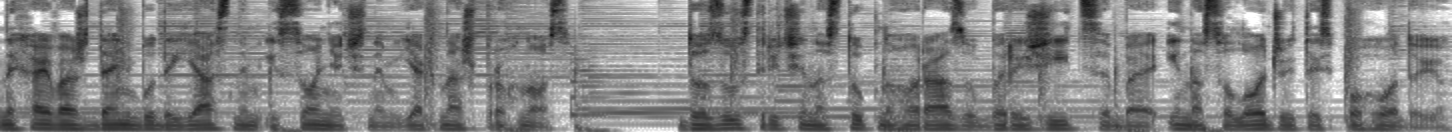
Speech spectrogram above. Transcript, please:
Нехай ваш день буде ясним і сонячним, як наш прогноз. До зустрічі наступного разу бережіть себе і насолоджуйтесь погодою.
